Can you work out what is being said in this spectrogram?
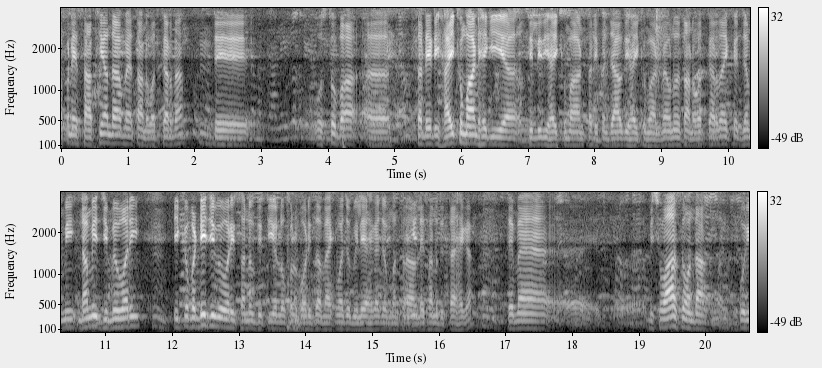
ਆਪਣੇ ਸਾਥੀਆਂ ਦਾ ਮੈਂ ਧੰਨਵਾਦ ਕਰਦਾ ਤੇ ਉਸ ਤੋਂ ਬਾਅਦ ਸਾਡੇ ਜਿਹੜੀ ਹਾਈ ਕਮਾਂਡ ਹੈਗੀ ਆ, ਦਿੱਲੀ ਦੀ ਹਾਈ ਕਮਾਂਡ, ਸਾਡੀ ਪੰਜਾਬ ਦੀ ਹਾਈ ਕਮਾਂਡ, ਮੈਂ ਉਹਨਾਂ ਦਾ ਧੰਨਵਾਦ ਕਰਦਾ। ਇੱਕ ਜਮੀ, ਨਵੀਂ ਜ਼ਿੰਮੇਵਾਰੀ, ਇੱਕ ਵੱਡੀ ਜ਼ਿੰਮੇਵਾਰੀ ਸਾਨੂੰ ਦਿੱਤੀ ਹੈ ਲੋਕਲ ਬੋਡੀਜ਼ ਦਾ ਮਹਿਕਮਾ ਜੋ ਮਿਲਿਆ ਹੈਗਾ, ਜੋ ਮੰਤਰਾਲੇ ਨੇ ਸਾਨੂੰ ਦਿੱਤਾ ਹੈਗਾ। ਤੇ ਮੈਂ ਵਿਸ਼ਵਾਸ ਦਵਾਉਂਦਾ ਪੂਰੀ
